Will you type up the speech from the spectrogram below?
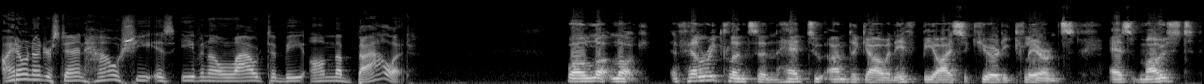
I don't understand how she is even allowed to be on the ballot. Well, look, look. If Hillary Clinton had to undergo an FBI security clearance, as most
